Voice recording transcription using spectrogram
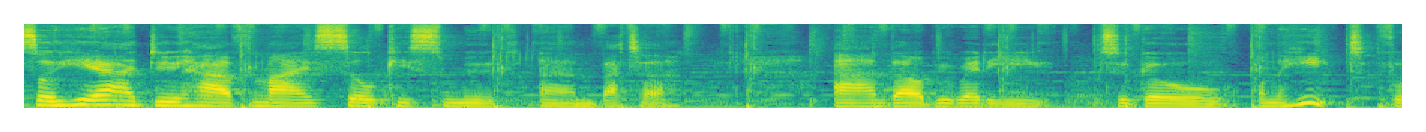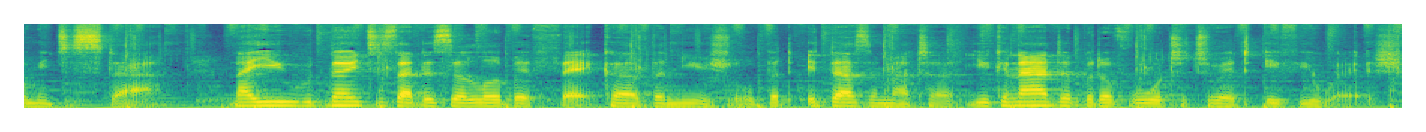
So here I do have my silky smooth um, batter and that'll be ready to go on the heat for me to stir. Now you would notice that it's a little bit thicker than usual, but it doesn't matter. You can add a bit of water to it if you wish.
